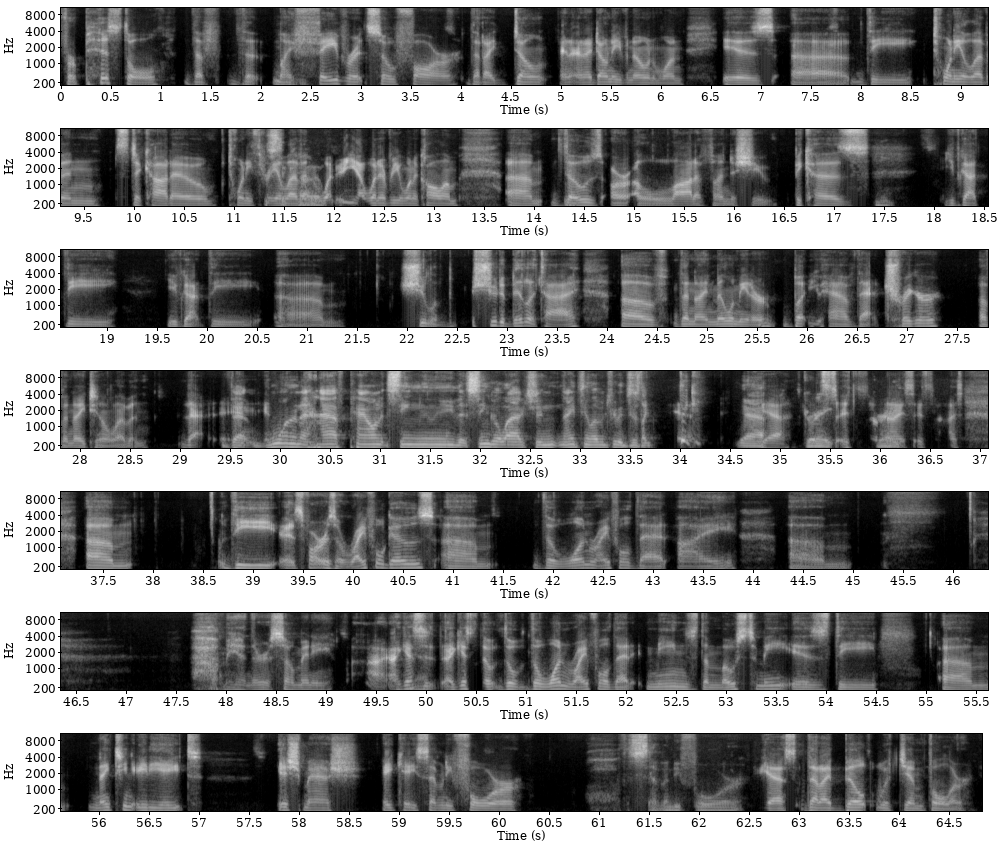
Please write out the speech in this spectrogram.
for pistol, the the my favorite so far that I don't and, and I don't even own one is uh, the 2011 staccato 2311 Staccato. what yeah whatever you want to call them um, those are a lot of fun to shoot because Yeah. you've got the you've got the um, shootability of the nine millimeter, Mm. but you have that trigger of a 1911. That That and- one and a half pound, it seemingly that single action 1911 trigger, just like yeah, yeah, It's great, It's, it's so great. nice. It's so nice. Um, the as far as a rifle goes, um, the one rifle that I, um, oh man, there are so many. I, I guess Yeah. I guess the, the the one rifle that means the most to me is the um, 1988 Izhmash AK-74. Oh, the 74. Yes, that I built with Jim Fuller.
